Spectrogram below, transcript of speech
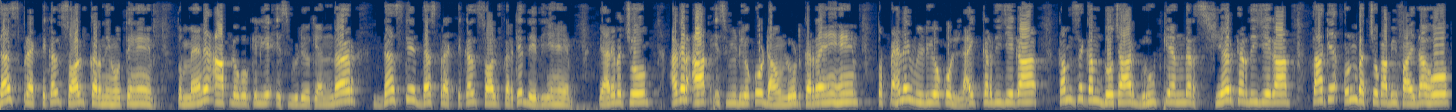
10 प्रैक्टिकल सॉल्व करने होते हैं। तो मैंने आप लोगों के लिए इस वीडियो के अंदर 10 के 10 प्रैक्टिकल सॉल्व करके दे दिए हैं। प्यारे बच्चों, अगर आप इस वीडियो को डाउनलोड कर रहे हैं तो पहले वीडियो को लाइक कर दीजिएगा, कम से कम दो चार ग्रुप के अंदर शेयर कर दीजिएगा, ताकि उन बच्चों का भी फ़ायदा हो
